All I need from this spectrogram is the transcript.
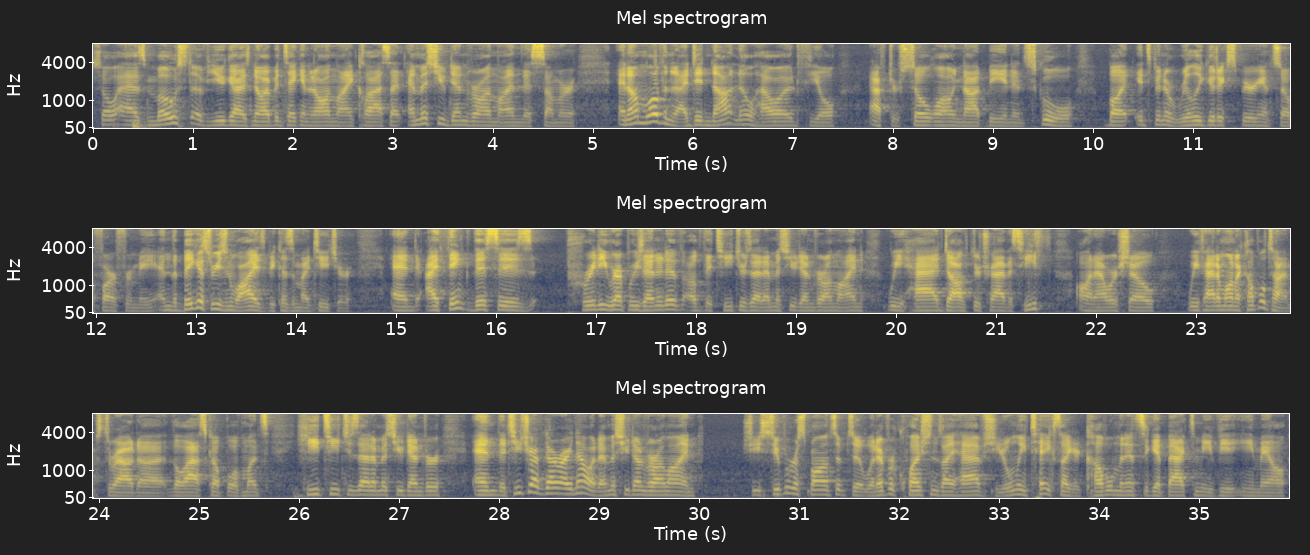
So, as most of you guys know, I've been taking an online class at MSU Denver Online this summer, and I'm loving it. I did not know how I would feel after so long not being in school, but it's been a really good experience so far for me. And the biggest reason why is because of my teacher. And I think this is pretty representative of the teachers at MSU Denver Online. We had Dr. Travis Heath on our show We've had him on a couple times throughout uh, the last couple of months. He teaches at MSU Denver, and the teacher I've got right now at MSU Denver Online, she's super responsive to whatever questions I have. She only takes like a couple minutes to get back to me via email.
